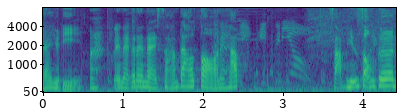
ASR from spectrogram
ได้อยู่ดีอะไหนๆก็ไหนๆสามดาวต่อนะครับสาบหิน 2 เทิร์น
